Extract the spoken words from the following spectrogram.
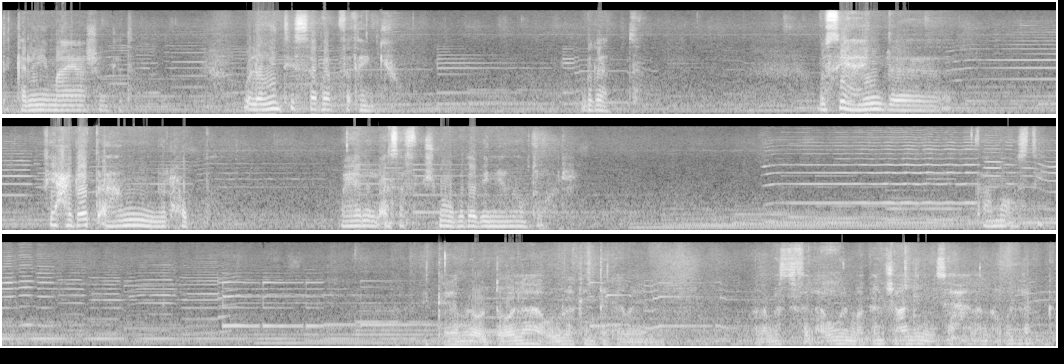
تتكلمي معايا عشان كده. ولو أنتي السبب فثانك يو بجد. بصي يا هند في حاجات أهم من الحب. وهي للأسف مش موجودة بيني أنا وطاهر فاهمة قصدي؟ الكلام اللي قلته لها هقوله لك انت كمان. أنا بس في الأول ما كانش عندي مساحه إن أنا أقول لك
